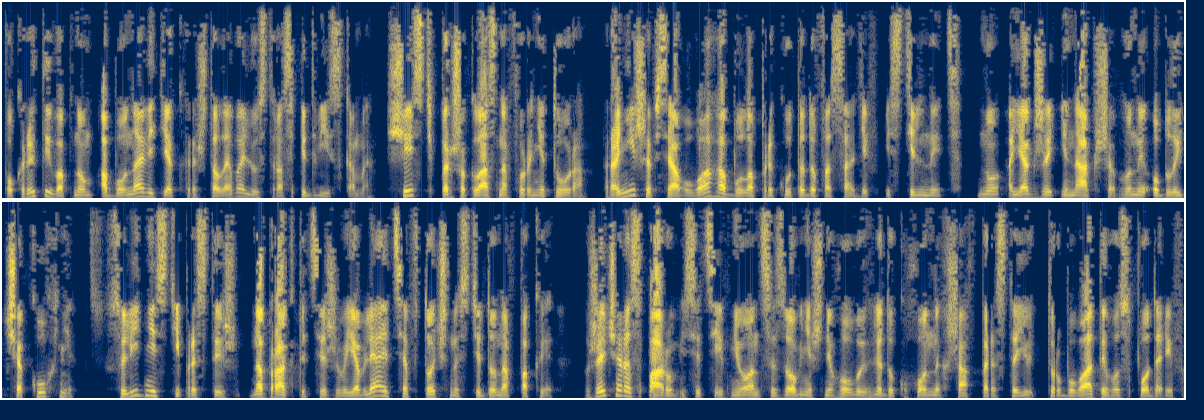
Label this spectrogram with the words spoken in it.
покритий вапном або навіть як кришталева люстра з підвісками. 6. Першокласна фурнітура. Раніше вся увага була прикута до фасадів і стільниць. Ну а як же інакше вони обличчя кухні, солідність і престиж на практиці ж виявляється в точності до навпаки. Вже через пару місяців нюанси зовнішнього вигляду кухонних шаф перестають турбувати господарів,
